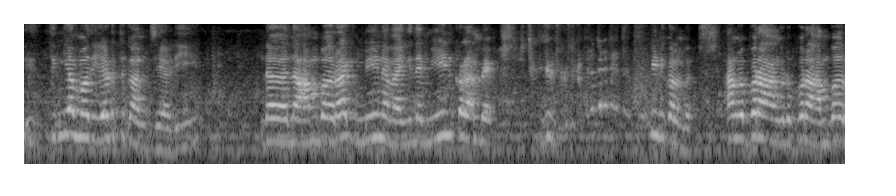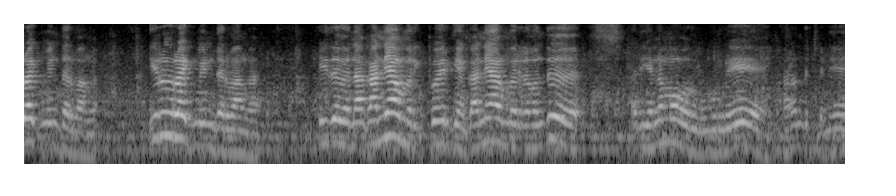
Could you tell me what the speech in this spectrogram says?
நீ திங்கும் போது எடுத்து காமிச்சியாடி? இந்த இந்த ஐம்பது ரூபாய்க்கு மீனை வாங்கி இந்த மீன் குழம்பு. மீன் குழம்பு அங்கே போகிறோம் அங்கிட்டு போகிறோம் ஐம்பது ரூபாய்க்கு மீன் தருவாங்க. இருபது ரூபாய்க்கு மீன் தருவாங்க. இது நான் கன்னியாகுமரிக்கு போயிருக்கேன். கன்னியாகுமரியில் வந்து அது என்னமோ ஒரு ஊரே மறந்துட்டேனே.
